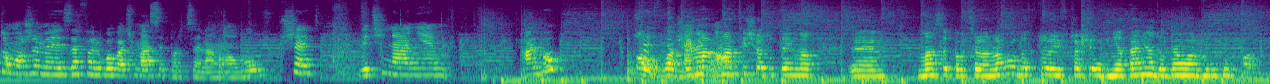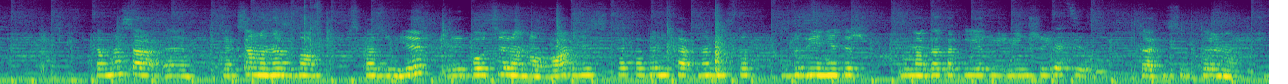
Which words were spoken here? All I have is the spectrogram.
to możemy zafarbować masę porcelanową przed wycinaniem albo przed O, właśnie, wycinaniem, ma. Matysia tutaj ma ym, masę porcelanową, do której w czasie ugniatania dodała żółtą farbę. Ta masa, ym, jak sama nazwa wskazuje, y, porcelanowa, jest taka delikatna, więc to zdobienie też wymaga takiej jakiejś większej Precyzji. tak, i subtelności.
